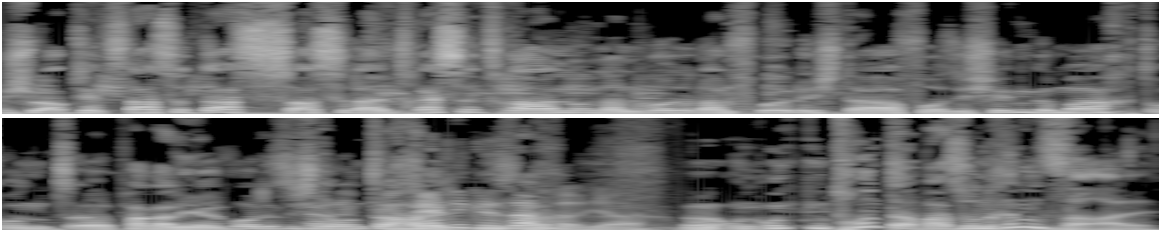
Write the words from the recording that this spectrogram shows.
ich hab jetzt das und das, hast du da Interesse dran? Und dann wurde dann fröhlich da vor sich hingemacht und äh, parallel wurde sich da eine unterhalten. gesellige Sache, ne? ja. Ja, Und unten drunter war so ein Rinnsaal.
